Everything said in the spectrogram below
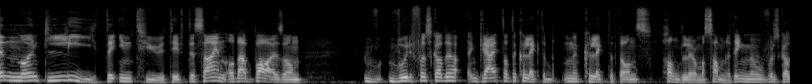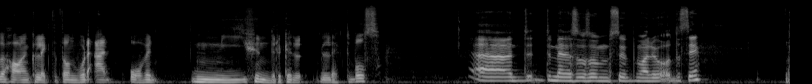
enormt lite intuitivt design. Og det er bare sånn Hvorfor skal du, Greit at collectathons handler om å samle ting, men hvorfor skal du ha en collectathon hvor det er over 900 collectibles? Uh, du, du mener sånn som Super Mario Odyssey?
